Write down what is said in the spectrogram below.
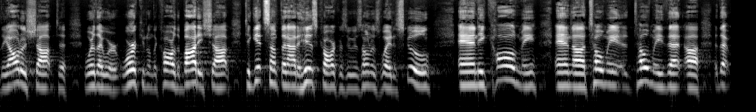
the auto shop to where they were working on the car, the body shop, to get something out of his car because he was on his way to school. And he called me and uh, told me told me that uh, that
